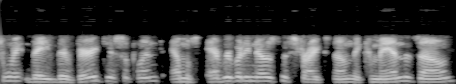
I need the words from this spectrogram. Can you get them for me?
swing they they're very disciplined. Almost everybody knows the strike zone. They command the zone.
